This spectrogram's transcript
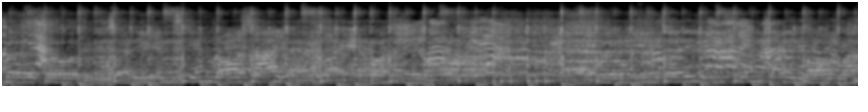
เบอร์โทรอื่นจะได้ยินเสียงรอสายแต่แต่ก็ให้รอแต่เบอร์นี้จะได้ยินเสียงใจบอกว่า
